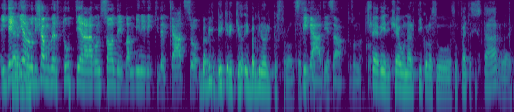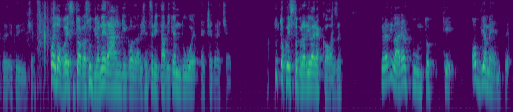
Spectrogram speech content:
il Game Gear, lo diciamo per tutti, era la console dei bambini ricchi del cazzo. Il bambino ricco, il bambino ricco stronzo. Sfigati, sì. esatto, sono d'accordo. C'è, vedi, c'è un articolo su, su Fantasy Star e così dice. Poi dopo eh, si torna subito nei ranghi con la recensione di Turrican 2, eccetera, eccetera. Tutto questo per arrivare a cosa? Per arrivare al punto che, ovviamente,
